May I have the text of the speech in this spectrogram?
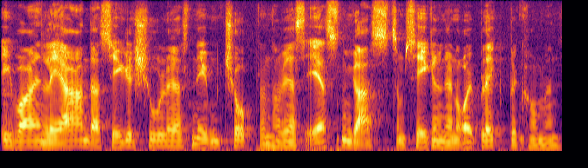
Ich war ein Lehrer an der Segelschule als Nebenjob. Dann habe ich als ersten Gast zum Segeln den Roy Black bekommen.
